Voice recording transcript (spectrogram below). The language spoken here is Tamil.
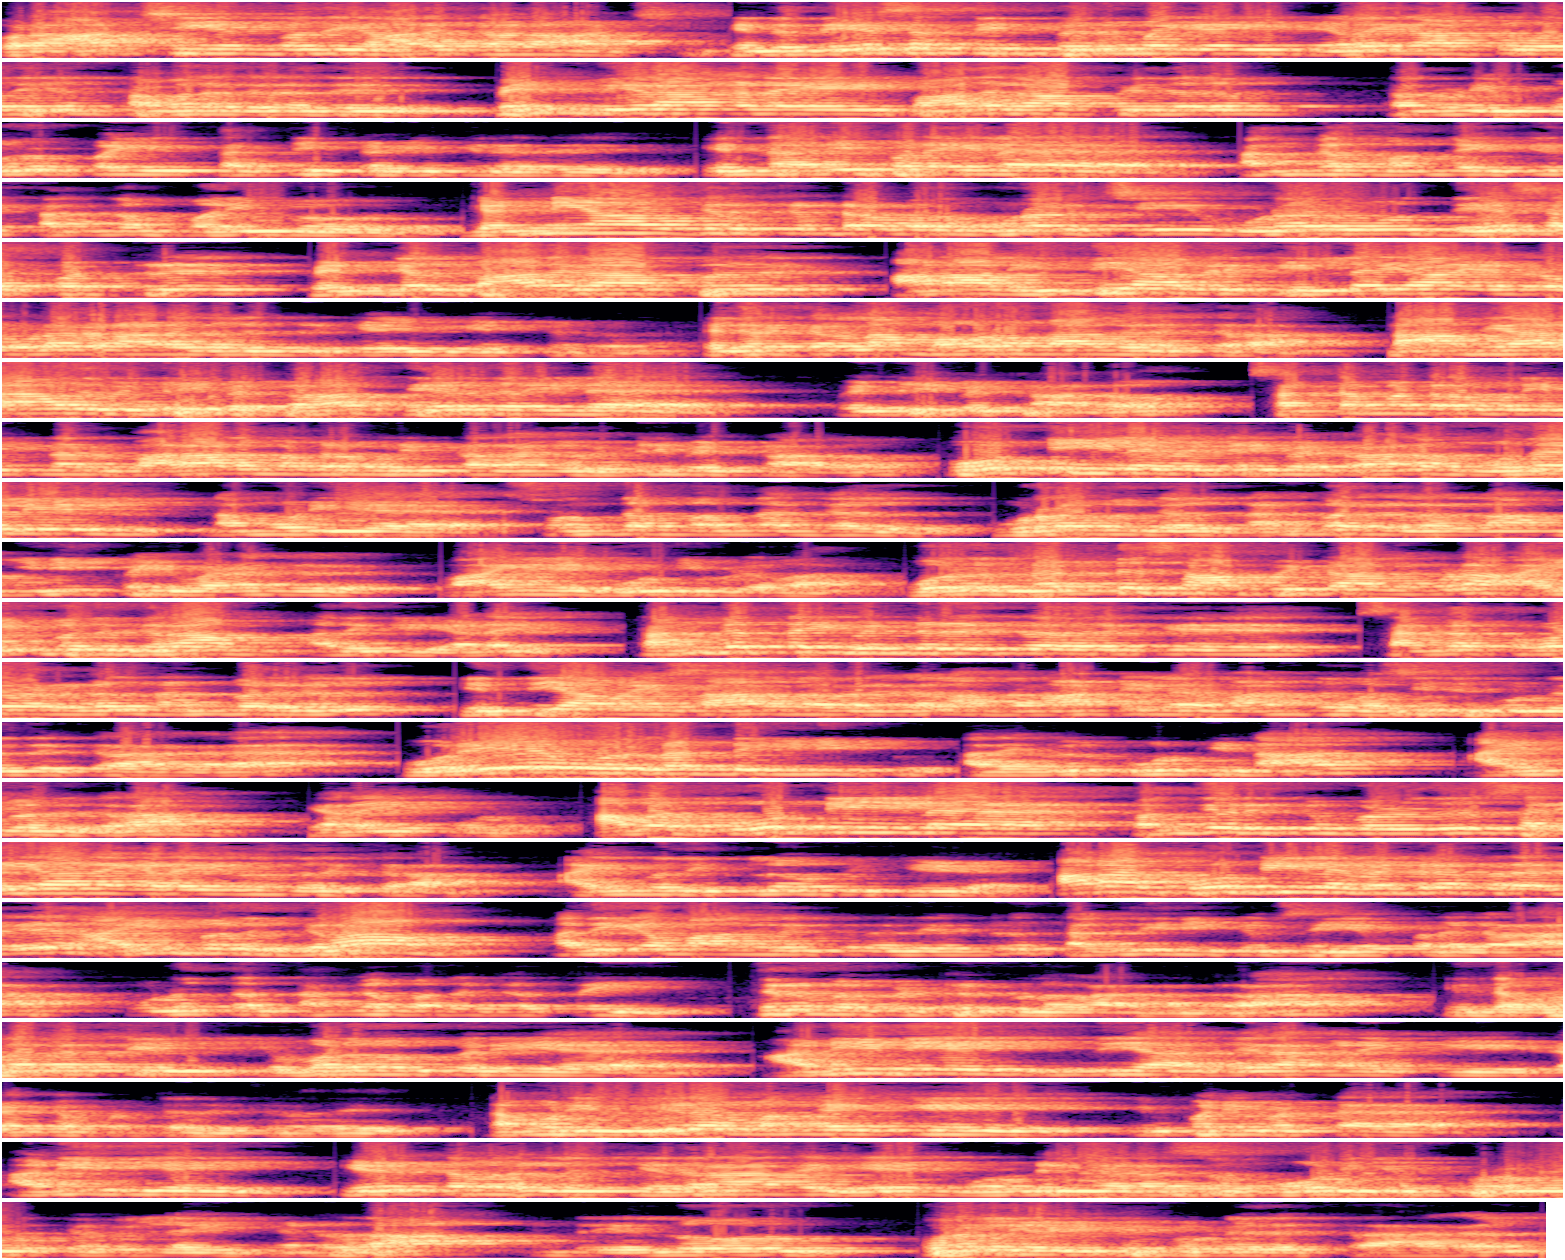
ஒரு ஆட்சி என்பது யாருக்கான ஆட்சி? இந்த தேசத்தின் பெருமையை நிலைநாட்டுவதிலும் தவறுகிறது. பெண் வீராங்கனையை பாதுகாப்பதிலும் தன்னுடைய பொறுப்பை தட்டி கழிக்கிறது. இந்த அடிப்படையில தங்கம் மங்கைக்கு தங்கம் பறிபோகுது. கண்ணியாவுக்கு இருக்கின்ற ஒரு உணர்ச்சி உணர்வு தேசப்பற்று பெண்கள் பாதுகாப்பு ஆனால் இந்தியாவிற்கு இல்லையா என்ற உலக நாடுகள் என்று கேள்வி கேட்கின்றன. இதற்கெல்லாம் மௌனமாக இருக்கிறார். நாம் யாராவது வெற்றி பெற்றால் தேர்தலில வெற்றி பெற்றாலும் சட்டமன்ற உறுப்பினர் பாராளுமன்ற உறுப்பினராக வெற்றி பெற்றாலும் போட்டியில வெற்றி பெற்றாலும் முதலில் நம்முடைய சொந்த பந்தங்கள் உறவுகள் நண்பர்கள் எல்லாம் இனிப்பை வழங்கு வாயிலை ஊட்டி விடுவார். ஒரு லட்டு சாப்பிட்டாலும் கூட ஐம்பது கிராம் அதுக்கு எடை. தங்கத்தை வென்றிருக்கிறதற்கு சங்க தோழர்கள் நண்பர்கள் இந்தியாவை சார்ந்தவர்கள் அந்த நாட்டில வாழ்ந்து வசித்துக் கொண்டிருக்கிறார்கள் ஒரே ஒரு லட்டு இனிப்பு. அதை ஊட்டினால் ஐம்பது கிராம் எடை கூடும் அவர் போட்டியில பங்கெடுக்கும் பொழுது சரியான எடை இருந்திருக்கிறார் ஐம்பது கிலோவுக்கு கீழே. ஆனால் போட்டியில வென்ற பிறகு ஐம்பது கிராம் அதிகமாக இருக்கிறது என்று தகுதி நீக்கம் செய்யப்படுகிறார். கொடுத்த தங்க பதக்கத்தை திரும்ப பெற்றுக் கொள்கிறார் என்றால் இந்த உலகத்தில் எவ்வளவு பெரிய அநீதியை இந்தியா வீராங்கனைக்கு இழக்கப்பட்டிருக்கிறது. நம்முடைய வீர மங்கைக்கு இப்படிப்பட்ட அநீதியை இழுத்தவர்களுக்கு எதிராக ஏன் ஒன்றிய அரசு மோடியும் குரல் கொடுக்கவில்லை என்றுதான் இன்று எல்லோரும் குரல் எழுப்பிக் கொண்டிருக்கிறார்கள்.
